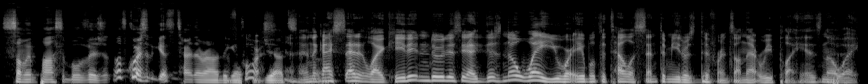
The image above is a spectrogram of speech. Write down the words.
some impossible vision. Of course, it gets turned around against the Jets. Yeah. And the guy said it like he didn't do this. There's no way you were able to tell a centimeter's difference on that replay. There's no yeah. way.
